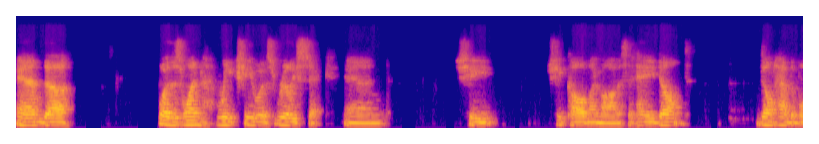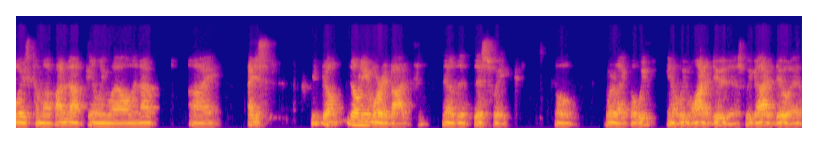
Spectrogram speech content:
and uh, boy, this one week she was really sick, and she she called my mom and said, "Hey, don't don't have the boys come up. I'm not feeling well, and I I I just don't don't even worry about it. You know, the, this week." Well, we're like, well, we you know we want to do this. We got to do it.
